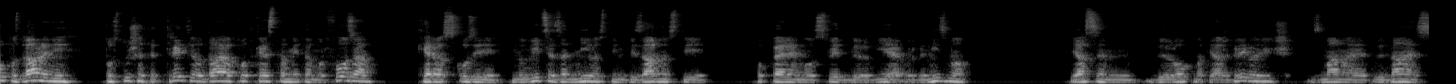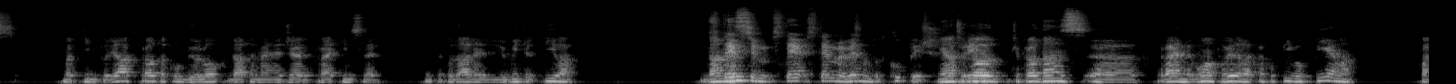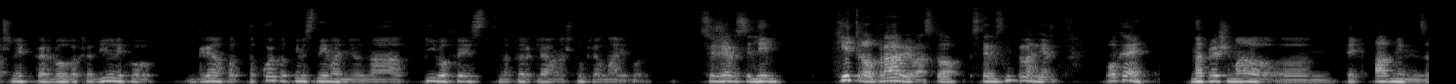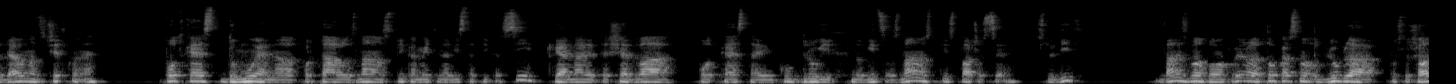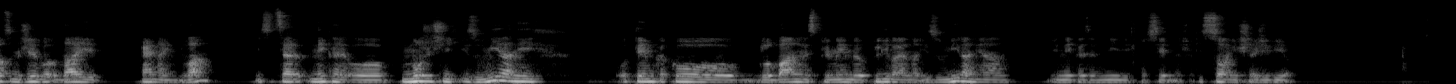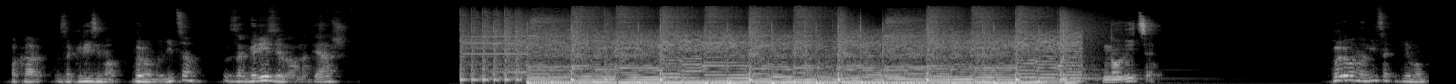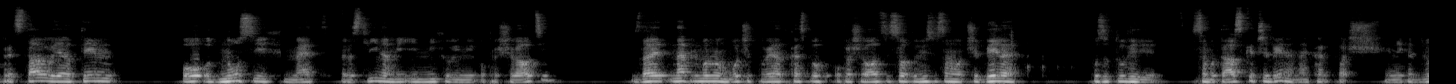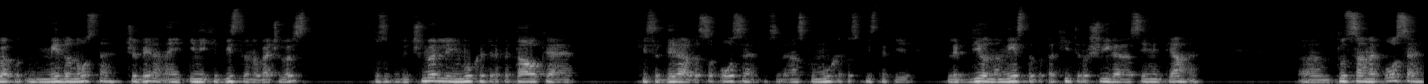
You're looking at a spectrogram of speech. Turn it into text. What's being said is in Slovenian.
Lepo pozdravljeni, poslušate tretjo oddajo podcasta Metamorfoza, ker vas skozi novice, zanimivosti in bizarnosti popeljemo v svet biologije organizmov. Jaz sem biolog Matjaš Gregorič, z mano je tudi danes Martin Turjak, prav tako biolog, data manager, Fraj Kinsler in tako dalje, ljubitelj piva. S tem, si, s, tem, s tem me vedno podkupiš. Ja, čeprav, čeprav danes uh, raje ne bomo povedali, kako pivo pijemo, pač nekaj, kar je bilo v hladilniku, gremo pa takoj po tem snemanju na pivo fest, na trg Leo, na štuklje v Mariboru. Se že veselim. Hitro opravi vas to s tem snemanjem. Ok, najprej še malo um, teh admin zadev na začetku. Ne? Podcast domuje na portalu znanost.metina.si, kjer najdete še dva podcasta in kup drugih novic o znanosti, splača se slediti. Danes bomo povedali to, kar smo obljubljali poslušalcem že v oddaji 1 in 2, in sicer nekaj o množičnih izumiranjih, o tem, kako globalne spremembe vplivajo na izumiranja in nekaj zanimivih posebnežev, ki so in še živijo. Pa kar zagrizimo prvo novico. Zagrizimo, Matjaš. Novice. Prva novica, ki ti jo bom predstavil, je o tem, o odnosih med rastlinami in njihovimi opraševalci. Zdaj, najprej moramo mogoče povedati, kaj sploh opraševalci so. To niso samo čebele, to so tudi samotarske čebele, ne, kar pač je nekaj drugega kot medonosne čebele ne, in jih je bistveno več vrst. To so tudi čmrli muhe, trepetavke, ki se delajo, da so ose, to so dejansko muhe, to so tiste, ki lebdijo na mestu, pa tako hitro švigajo sem in tja. Um, tudi same ose,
